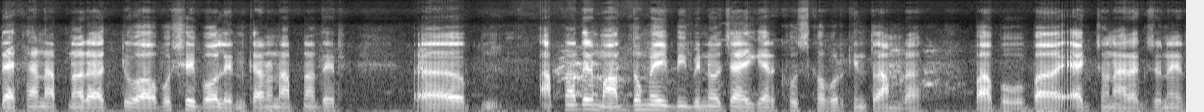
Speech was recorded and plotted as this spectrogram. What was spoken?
দেখান আপনারা একটু অবশ্যই বলেন কারণ আপনাদের আপনাদের মাধ্যমেই বিভিন্ন জায়গার খোঁজ খবর কিন্তু আমরা পাবো বা একজন আর একজনের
